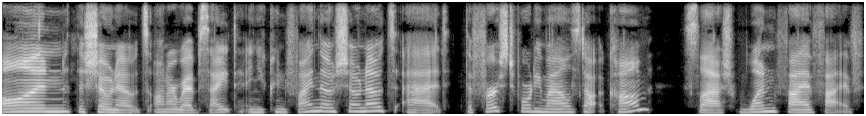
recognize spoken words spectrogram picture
on the show notes on our website. And you can find those show notes at thefirst40miles.com slash 155.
